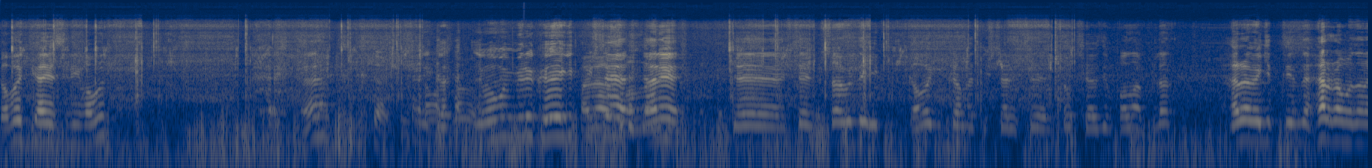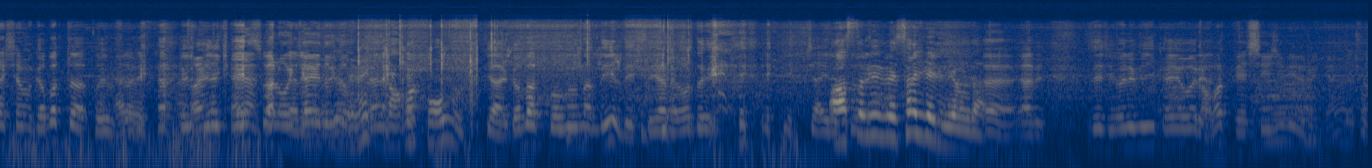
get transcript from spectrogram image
Kabak hikayesini imamın. He? İmamın biri köye gitmiş de yani e, işte misafirde ilk kabak ikram etmişler işte çok sevdim falan filan. Her eve gittiğinde her Ramazan akşamı kabakla doyurmuşlar. Öyle bir Aynen, hikayesi aynen. var. Ben o Yani hikayeyi duydum. Demek Yani- kabak bolmuş. Ya kabak bolluğundan değil de işte yani orada Aslında bir mesaj veriliyor orada. He, yani bir öyle bir hikaye var yani. Kabak besleyici bir ürün ya. Çok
